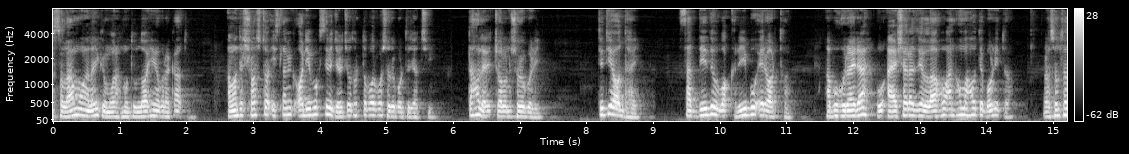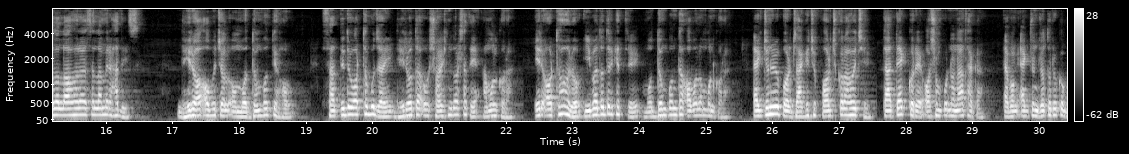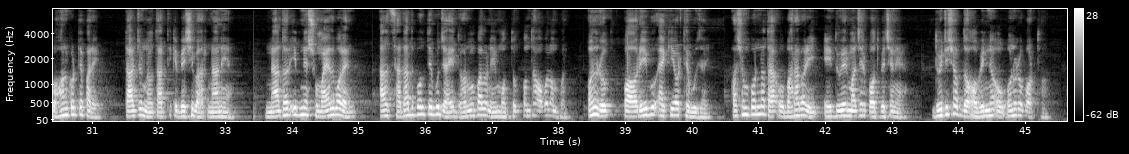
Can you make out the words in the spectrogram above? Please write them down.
আসসালামু আলাইকুম রহমতুল্লাহি আবরাকাত আমাদের ষষ্ঠ ইসলামিক অডিও বুক সিরিজের চতুর্থ পর্ব শুরু করতে যাচ্ছি। তাহলে চলন শুরু করি। তৃতীয় অধ্যায়, সাদ্দিদু ওয়াকরিবু এর অর্থ, আবু হুরাইরা ও আয়েশা রাজিয়াল্লাহ আনহুমা হতে বর্ণিত, রসুল সাল্লাহ সাল্লামের হাদিস, ধীর, অবচল ও মধ্যমপন্থী হও। সাদ্দিদু অর্থ বোঝায় ধীরতা ও সহিষ্ণুতার সাথে আমল করা। এর অর্থ হলো ইবাদতের ক্ষেত্রে মধ্যমপন্থা অবলম্বন করা। একজনের উপর যা কিছু ফর্জ করা হয়েছে, তা ত্যাগ করে অসম্পূর্ণ না থাকা। এবং একজন যতটুকু বহন করতে পারে, তার জন্য তার থেকে বেশিবার না নেয়া। নাদর ইবনে সুমাইল বলেন আল সাদাদ বলতে বোঝায় ধর্ম পালনে মধ্যমপন্থা অবলম্বন। অনুরূপ পরিবু একই অর্থে বোঝায়, অসম্পূর্ণতা ও বাড়াবাড়ি এই দুয়ের মাঝের পথ বেছে নেয়া। দুইটি শব্দ অভিন্ন ও অনুরূপ অর্থ।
